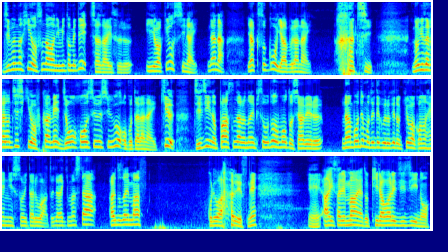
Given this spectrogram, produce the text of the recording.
自分の非を素直に認めて謝罪する。言い訳をしない。7、約束を破らない。8、乃木坂の知識を深め、情報収集を怠らない。9、ジジイのパーソナルのエピソードをもっと喋る。なんぼでも出てくるけど、今日はこの辺にしといたるわ。といただきました。ありがとうございます。これはあれですね。えー、愛されマーヤと嫌われじじいの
